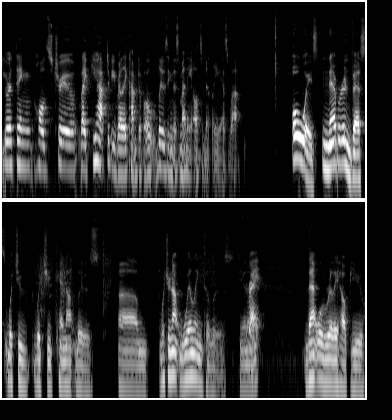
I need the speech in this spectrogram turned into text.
your thing holds true like you have to be really comfortable losing this money ultimately as well Always never invest what you what you cannot lose. Um, what you're not willing to lose. You know? right that will really help you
